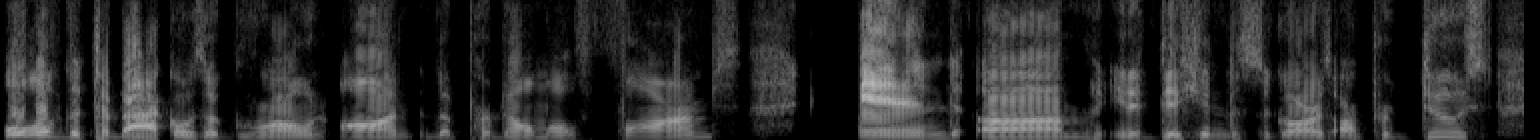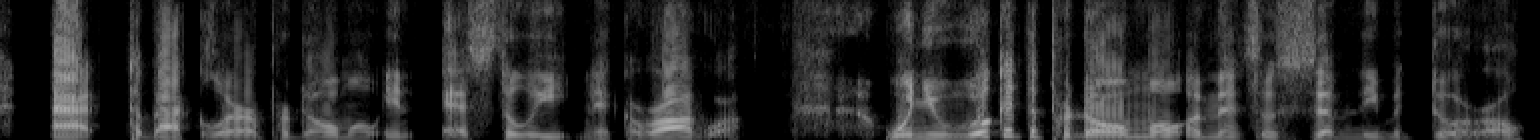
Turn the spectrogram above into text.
All of the tobaccos are grown on the Perdomo farms. And um, in addition, the cigars are produced at Tabacalera Perdomo in Esteli, Nicaragua. When you look at the Perdomo Inmenso 70 Maduro,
